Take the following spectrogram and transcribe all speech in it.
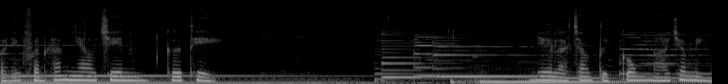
ở những phần khác nhau trên cơ thể. Như là trong tử cung nói cho mình,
